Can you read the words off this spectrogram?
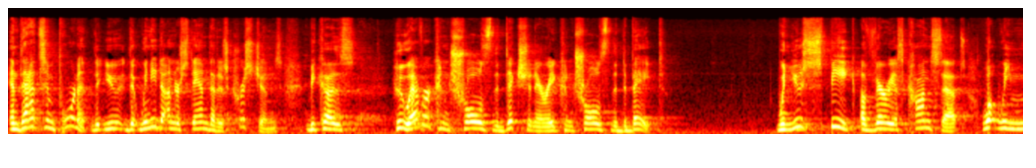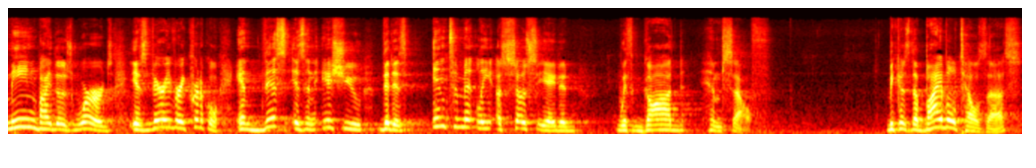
And that's important that, you, that we need to understand that as Christians because whoever controls the dictionary controls the debate. When you speak of various concepts, what we mean by those words is very, very critical. And this is an issue that is intimately associated with God Himself. Because the Bible tells us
